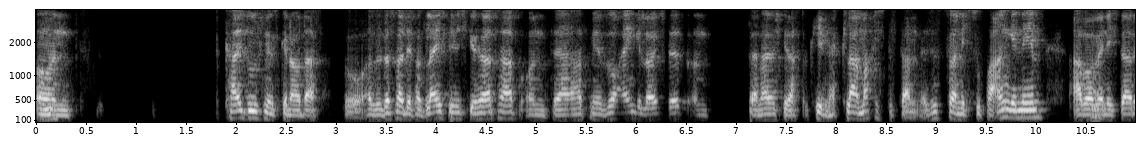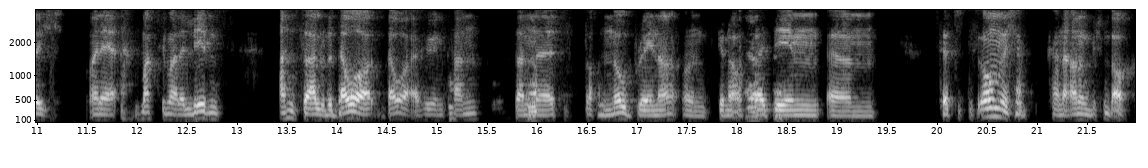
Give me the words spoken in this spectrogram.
Mhm. Und kalt duschen ist genau das. So, also das war der Vergleich, den ich gehört habe und der hat mir so eingeleuchtet und dann habe ich gedacht, okay, na klar, mache ich das dann. Es ist zwar nicht super angenehm, aber wenn ich dadurch meine maximale Lebens Anzahl oder Dauer, Dauer erhöhen kann, dann ja. äh, ist es doch ein No-Brainer. Und genau, ja. seitdem ähm, setze ich das um. Ich habe, keine Ahnung, bestimmt auch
